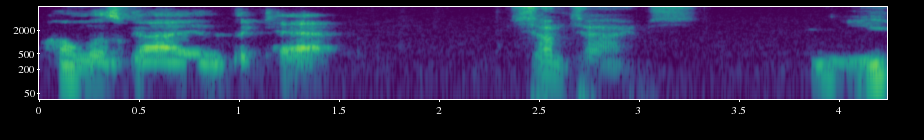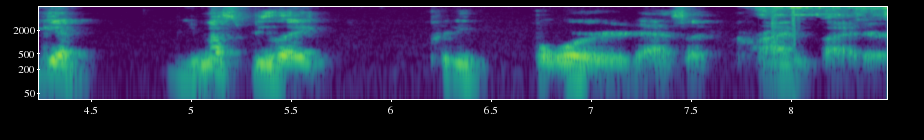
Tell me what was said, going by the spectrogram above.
homeless guy and the cat. Sometimes. You get, you must be like pretty bored as a crime fighter.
